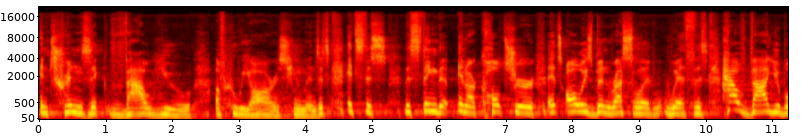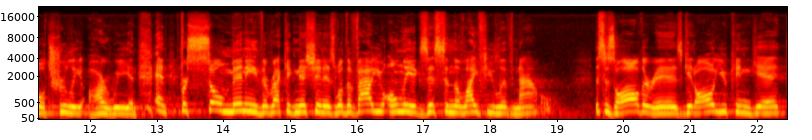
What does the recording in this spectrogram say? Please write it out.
intrinsic value of who we are as humans. It's, it's this, this thing that in our culture, it's always been wrestled with this how valuable truly are we? And, and for so many, the recognition is well, the value only exists in the life you live now. This is all there is. Get all you can get.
